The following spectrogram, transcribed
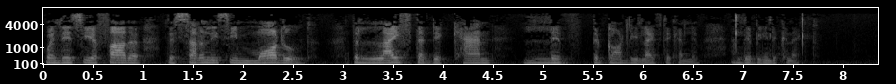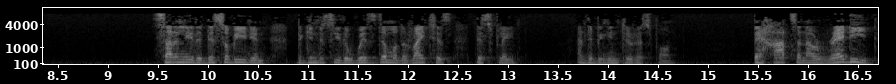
When they see a father, they suddenly see modeled the life that they can live, the godly life they can live, and they begin to connect. Suddenly, the disobedient begin to see the wisdom of the righteous displayed, and they begin to respond. Their hearts are now readied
